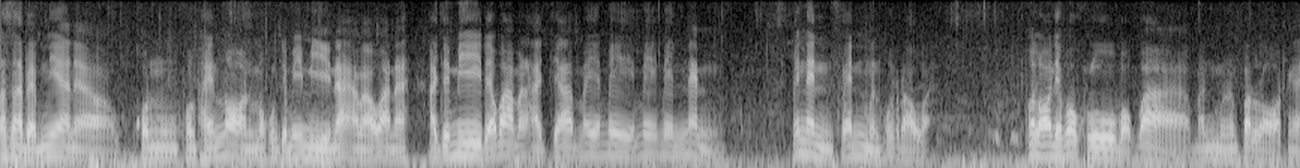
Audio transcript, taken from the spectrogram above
ลักษณะแบบนี้เนี่ยคนคนภายนอกมันคงจะไม่มีนะเอามาว่านะอาจจะมีแต่ว่ามันอาจจะไม่ไม่ไม่ไม่แน่น ไม่แน่นแฟ้นเหมือนพวกเราอะเพราะเราเนี่ยพ่อครูบอกว่ามันเหมือนประหลอดไง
